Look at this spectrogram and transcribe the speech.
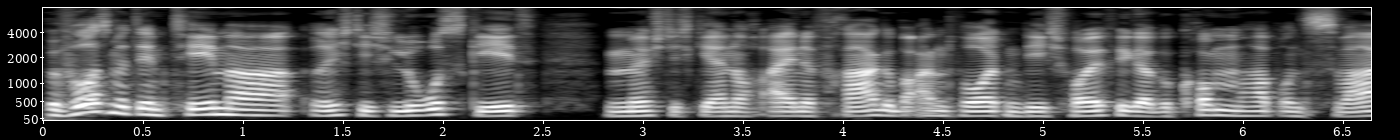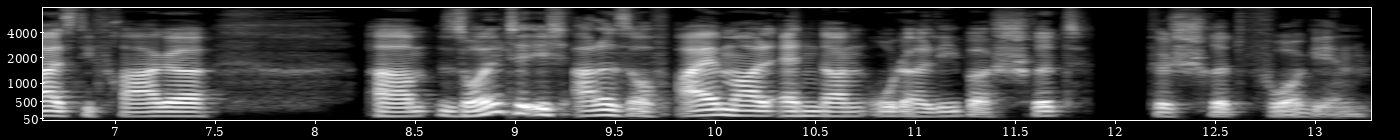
Bevor es mit dem Thema richtig losgeht, möchte ich gerne noch eine Frage beantworten, die ich häufiger bekommen habe. Und zwar ist die Frage, ähm, sollte ich alles auf einmal ändern oder lieber Schritt für Schritt vorgehen?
